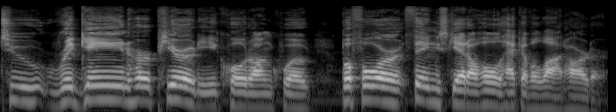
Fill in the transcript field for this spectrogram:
to regain her purity, quote unquote, before things get a whole heck of a lot harder.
